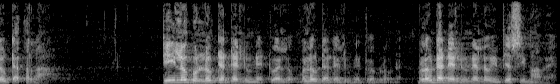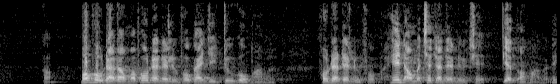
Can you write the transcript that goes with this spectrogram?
လုပ်တတ်သလား ဒီအလုပ်ကိုလုပ်တတ်တဲ့လူနဲ့တွဲလို့မလုပ်တတ်တဲ့လူနဲ့တွဲမလုပ်နဲ့မလုပ်တတ်တဲ့လူနဲ့လုပ်ရင်ပျက်စီးမှာပဲနော်မဟုတ်တာတော့မဖုတ်တတ်တဲ့လူဖုတ်ခိုင်းကြည့်တူးကုန်မှာပဲဖုတ်တတ်တဲ့လူဖုတ်မှာဟင်းအောင်မချက်တတ်တဲ့လူချက်ပြက်သွားမှာပဲလေ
